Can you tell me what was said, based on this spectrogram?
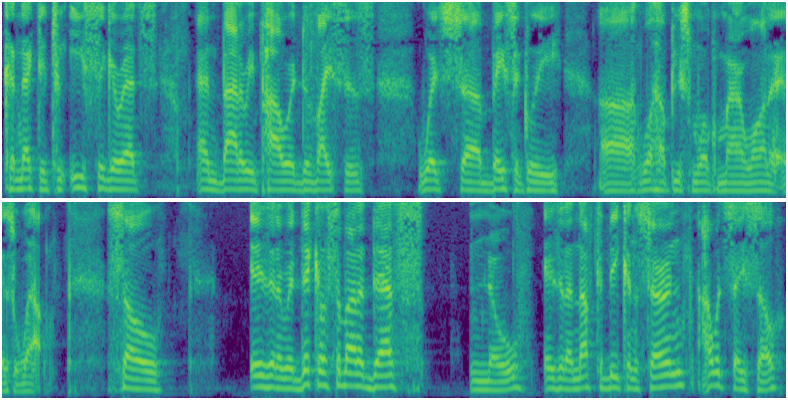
connected to e-cigarettes and battery powered devices, which uh, basically uh, will help you smoke marijuana as well. So is it a ridiculous amount of deaths? No. Is it enough to be concerned? I would say so.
